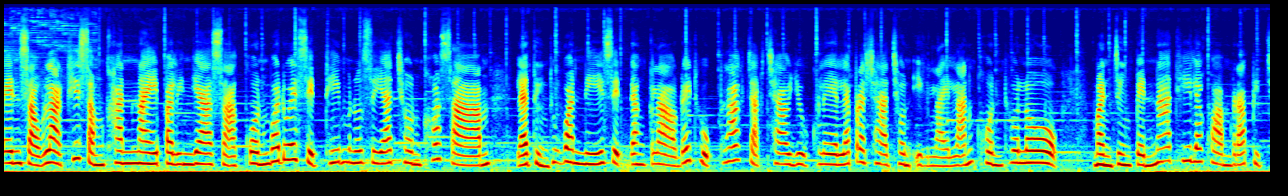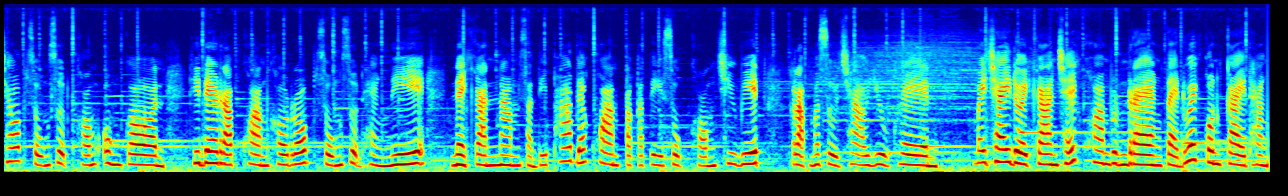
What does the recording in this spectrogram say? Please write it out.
เป็นเสาหลักที่สำคัญในปริญญาสากลว่าด้วยสิทธิมนุษยชนข้อ 3 และถึงทุกวันนี้สิทธิดังกล่าวได้ถูกพลากจากชาวยูเครนและประชาชนอีกหลายล้านคนทั่วโลก มันจึงเป็นหน้าที่และความรับผิดชอบสูงสุดขององค์กร ที่ได้รับความเคารพสูงสุดแห่งนี้ ในการนำสันติภาพและความปกติสุขของชีวิต กลับมาสู่ชาวยูเครน ไม่ใช่โดยการใช้ความรุนแรง แต่ด้วยกลไกทาง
